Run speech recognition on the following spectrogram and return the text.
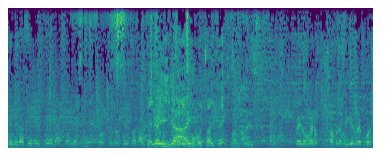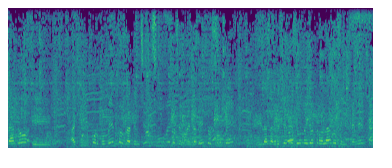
generaciones nuevas, son los nietos de los nietos, aunque es hay ya hay... como Chuaife. No mames. Pero bueno, vamos a seguir reportando. Eh, aquí por momentos la tensión sube, los enfrentamientos suben, eh, las agresiones de uno y otro lado se incrementan.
